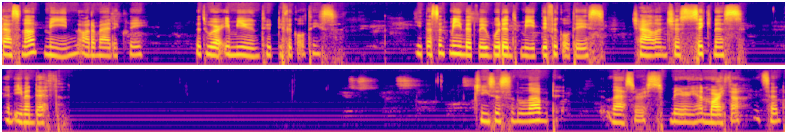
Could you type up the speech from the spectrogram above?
does not mean automatically that we are immune to difficulties. It doesn't mean that we wouldn't meet difficulties, challenges, sickness, and even death. Jesus loved Lazarus, Mary, and Martha. It said,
